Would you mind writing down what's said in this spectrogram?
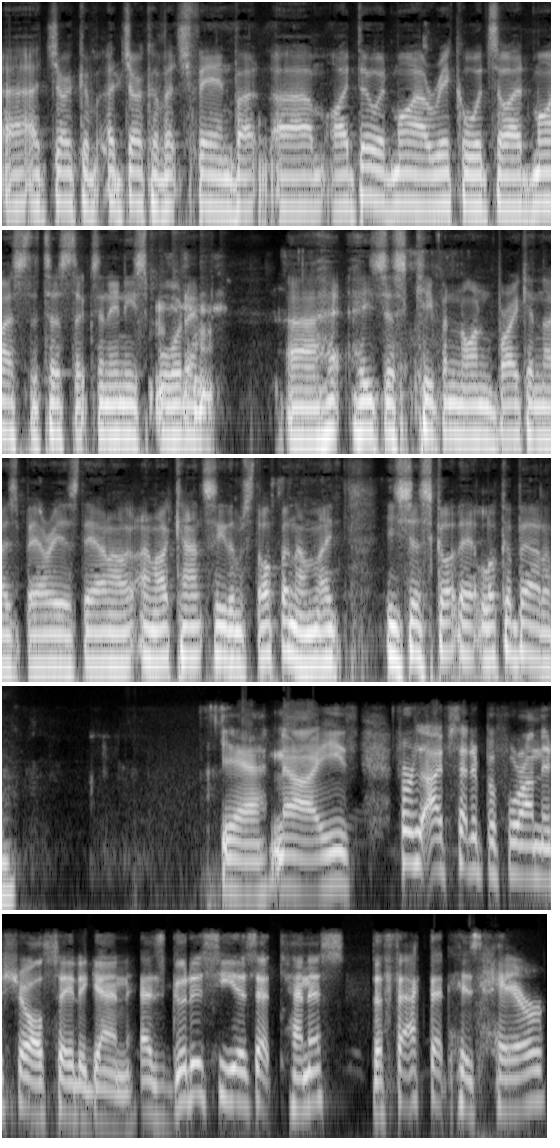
Uh, a, Djoko, a Djokovic fan, but um, I do admire records. I admire statistics in any sport, and uh, he's just keeping on breaking those barriers down, and I can't see them stopping him. He's just got that look about him. Yeah, no, he's first. I've said it before on this show. I'll say it again. As good as he is at tennis, the fact that his hair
